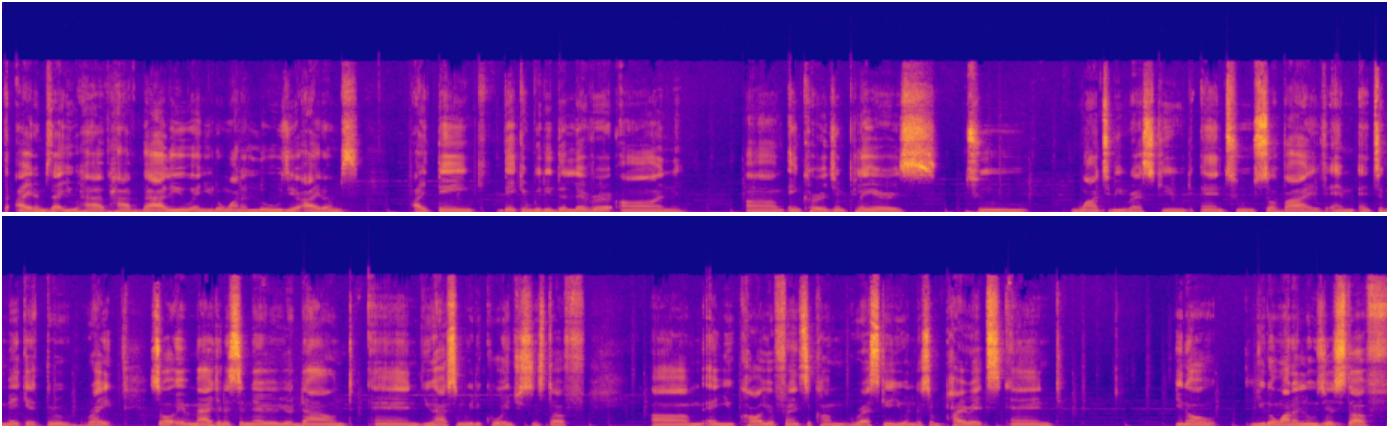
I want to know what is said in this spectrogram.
the items that you have have value and you don't want to lose your items, I think they can really deliver on um, encouraging players to want to be rescued and to survive and, and to make it through, right? So imagine a scenario you're downed and you have some really cool, interesting stuff. Um, and you call your friends to come rescue you under some pirates and you know you don't want to lose your stuff.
